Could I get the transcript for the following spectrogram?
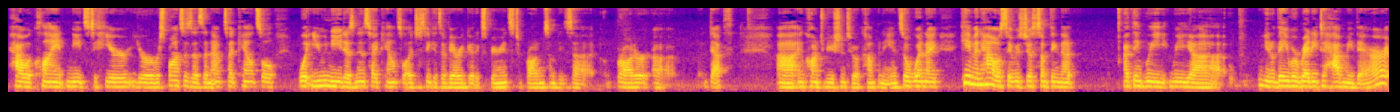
how a client needs to hear your responses as an outside counsel, what you need as an inside counsel. I just think it's a very good experience to broaden somebody's uh, broader uh, depth uh, and contribution to a company. And so when I came in house, it was just something that I think we we uh, you know they were ready to have me there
